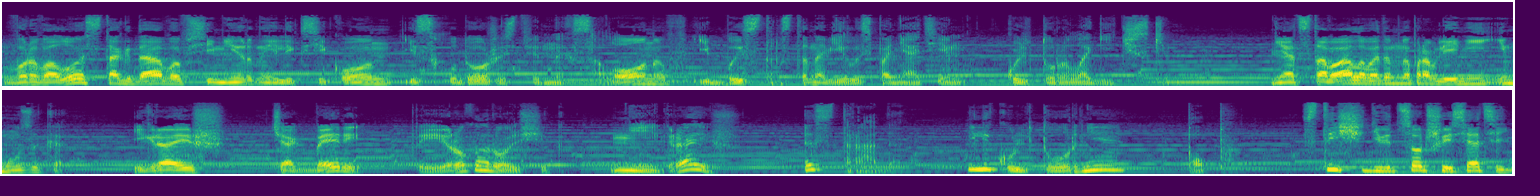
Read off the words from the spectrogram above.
ворвалось тогда во всемирный лексикон из художественных салонов и быстро становилось понятием культурологическим. Не отставала в этом направлении и музыка. Играешь Чак Берри, ты рок-н-ролльщик. Не играешь эстрада или культурнее поп. С 1967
